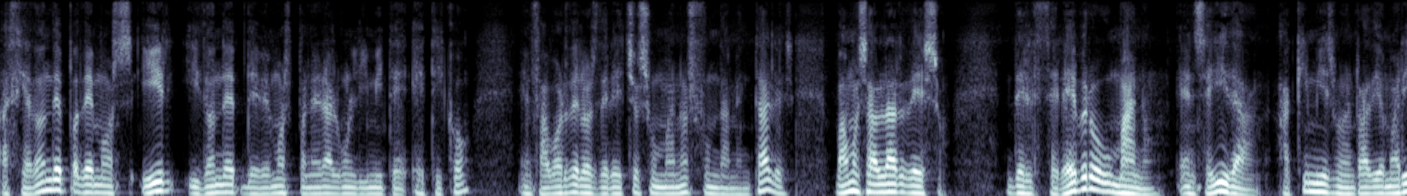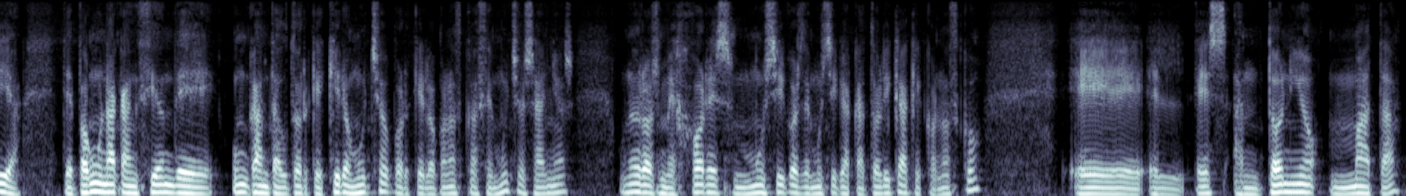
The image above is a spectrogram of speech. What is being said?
¿Hacia dónde podemos ir y dónde debemos poner algún límite ético en favor de los derechos humanos fundamentales? Vamos a hablar de eso, del cerebro humano. Enseguida, aquí mismo en Radio María, te pongo una canción de un cantautor que quiero mucho porque lo conozco hace muchos años, uno de los mejores músicos de música católica que conozco. Eh, él es Antonio Mata.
